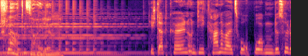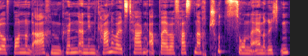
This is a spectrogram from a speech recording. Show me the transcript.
Schlagzeilen die Stadt Köln und die Karnevalshochburgen Düsseldorf, Bonn und Aachen können an den Karnevalstagen ab Weiberfastnacht Schutzzonen einrichten,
